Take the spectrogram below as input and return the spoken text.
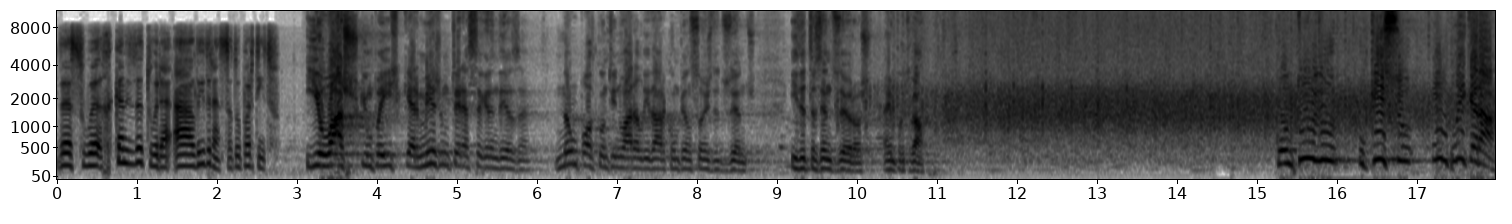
da sua recandidatura à liderança do partido. E eu acho que um país que quer mesmo ter essa grandeza não pode continuar a lidar com pensões de 200 e de 300 euros em Portugal. Com tudo o que isso implicará,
